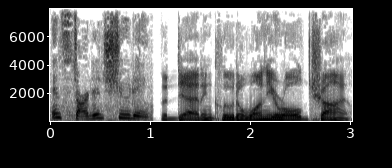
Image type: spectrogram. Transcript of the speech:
and started shooting. The dead include a one year old child.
